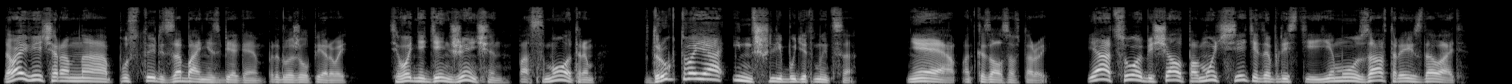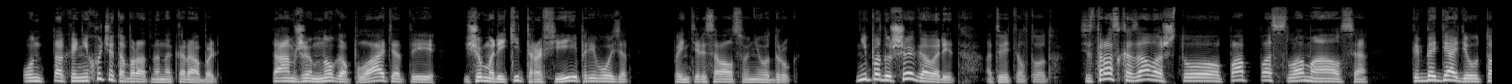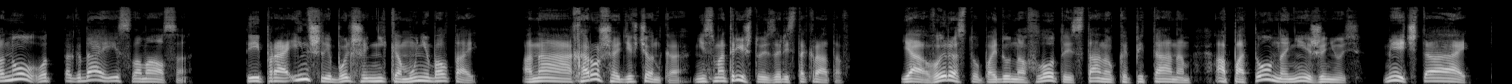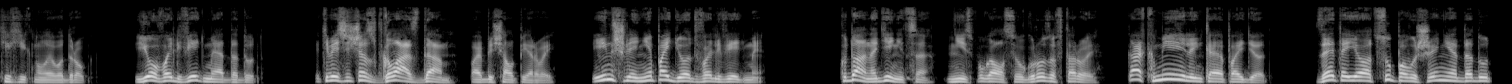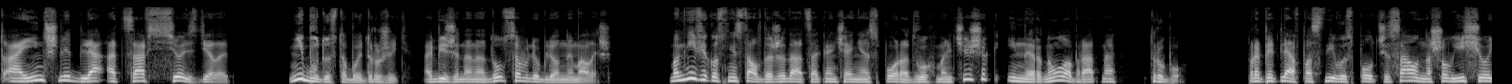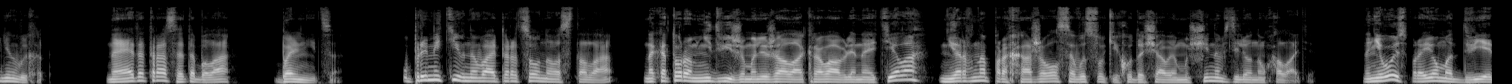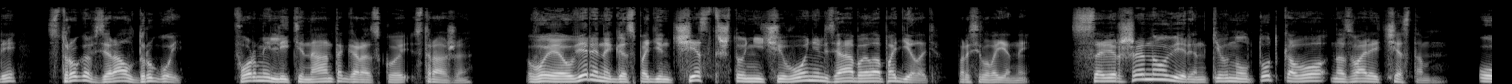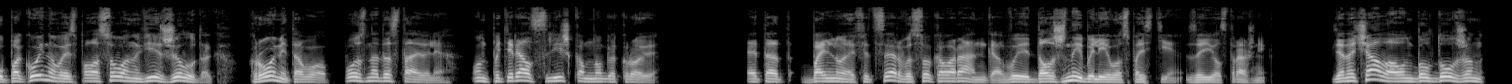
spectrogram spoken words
«Давай вечером на пустырь за бани сбегаем», — предложил первый. «Сегодня день женщин. Посмотрим. Вдруг твоя Иншли будет мыться?» «Не», — отказался второй. «Я отцу обещал помочь сети доплести, ему завтра их сдавать. Он так и не хочет обратно на корабль? Там же много платят, и еще моряки трофеи привозят», — поинтересовался у него друг. «Не по душе, — говорит», — ответил тот. «Сестра сказала, что папа сломался». Когда дядя утонул, вот тогда и сломался. Ты про Иншли больше никому не болтай. Она хорошая девчонка, не смотри, что из аристократов. Я вырасту, пойду на флот и стану капитаном, а потом на ней женюсь. Мечтай, хихикнул его друг. Ее в ведьмы отдадут. Я тебе сейчас в глаз дам, пообещал первый. Иншли не пойдет в ведьмы. Куда она денется? Не испугался угрозы второй. Как миленькая пойдет. За это ее отцу повышение дадут, а Иншли для отца все сделает. Не буду с тобой дружить», — обиженно надулся влюбленный малыш. Магнификус не стал дожидаться окончания спора двух мальчишек и нырнул обратно в трубу. Пропетляв по сливу с полчаса, он нашел еще один выход. На этот раз это была больница. У примитивного операционного стола, на котором недвижимо лежало окровавленное тело, нервно прохаживался высокий худощавый мужчина в зеленом халате. На него из проема двери строго взирал другой, в форме лейтенанта городской стражи. «Вы уверены, господин Чест, что ничего нельзя было поделать?» — спросил военный. «Совершенно уверен», — кивнул тот, кого назвали Честом. «У покойного исполосован весь желудок. Кроме того, поздно доставили. Он потерял слишком много крови. «Этот больной офицер высокого ранга, вы должны были его спасти», — заявил стражник. Для начала он был должен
